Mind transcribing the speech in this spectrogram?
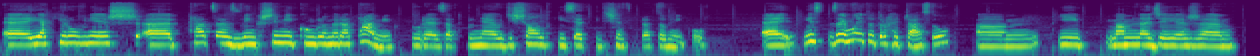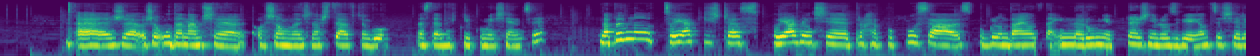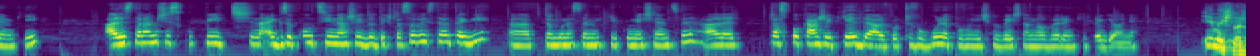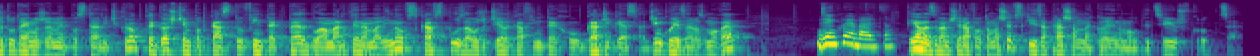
e, jak i również e, praca z większymi konglomeratami, które zatrudniają dziesiątki, setki tysięcy pracowników. E, jest, zajmuje to trochę czasu um, i mam nadzieję, że, e, że, że uda nam się osiągnąć nasz cel w ciągu następnych kilku miesięcy. Na pewno co jakiś czas pojawia się trochę pokusa, spoglądając na inne równie prężnie rozwijające się rynki, ale staramy się skupić na egzekucji naszej dotychczasowej strategii e, w ciągu następnych kilku miesięcy, ale czas pokaże kiedy albo czy w ogóle powinniśmy wejść na nowe rynki w regionie. I myślę, że tutaj możemy postawić kropkę. Gościem podcastu fintech.pl była Martyna Malinowska, współzałożycielka fintechu Gadzigesa. Dziękuję za rozmowę. Dziękuję bardzo. Ja nazywam się Rafał Tomaszewski i zapraszam na kolejną audycję już wkrótce.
